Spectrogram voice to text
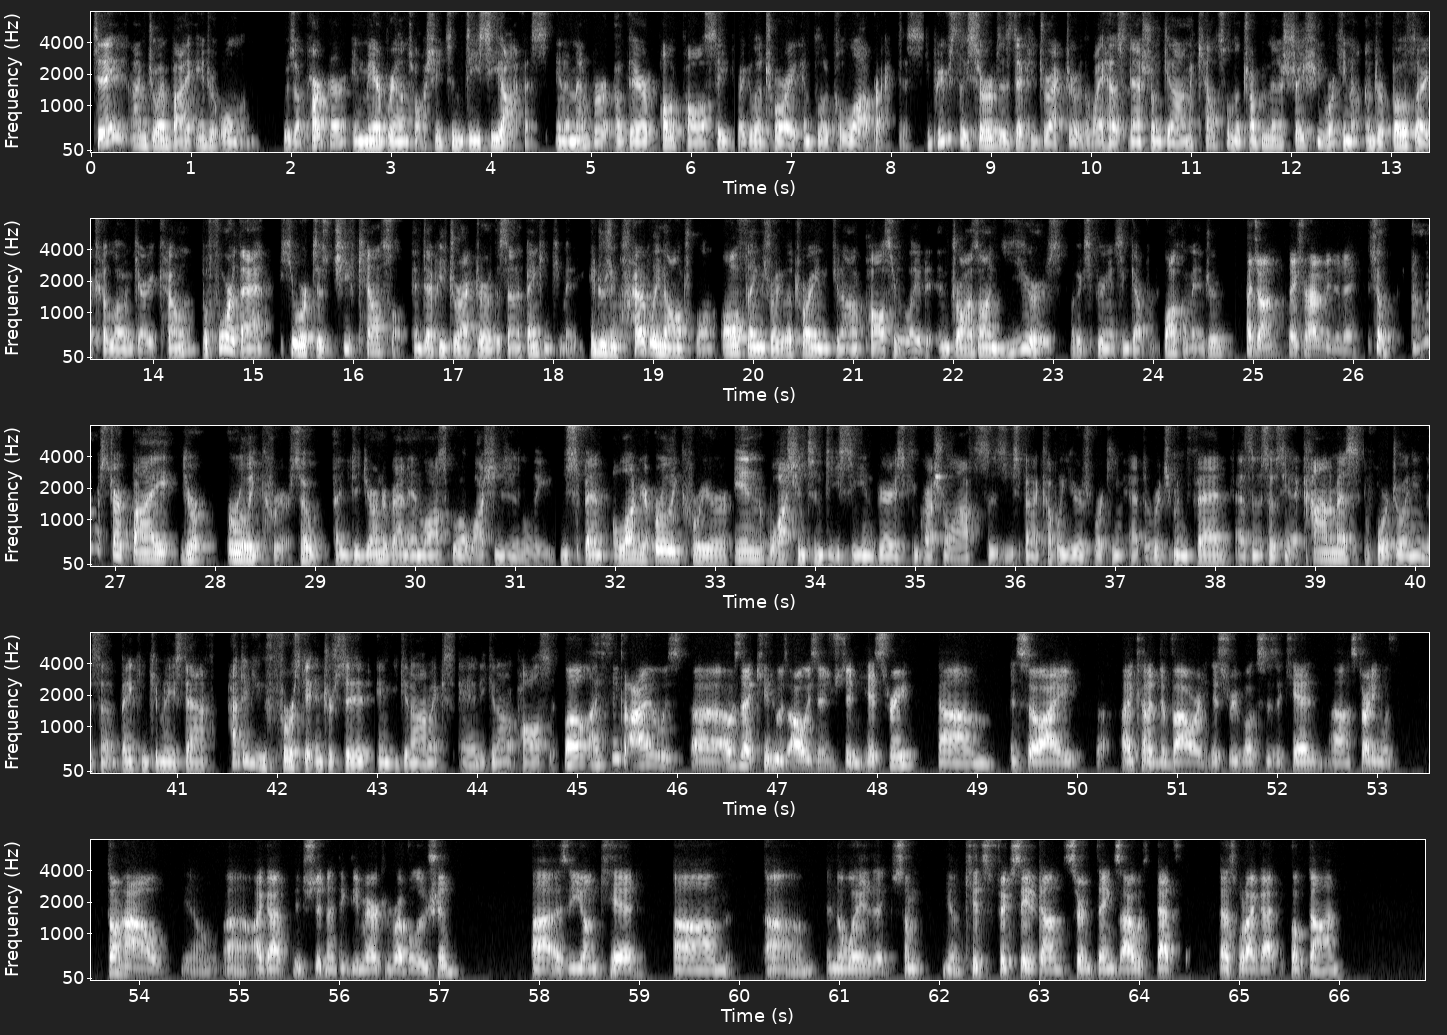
Today, I'm joined by Andrew Olmem, who's a partner in Mayer Brown's Washington, D.C. office and a member of their public policy, regulatory, and political law practice. He previously served as deputy director of the White House National Economic Council in the Trump administration, working under both Larry Kudlow and Gary Cohn. Before that, he worked as chief counsel and deputy director of the Senate Banking Committee. Andrew's incredibly knowledgeable on all things regulatory and economic policy related and draws on years of experience in government. Welcome, Andrew. Hi, John. Thanks for having me today. So, I want to start by your early career. So, uh, you did your undergrad and law school at Washington and Lee. You spent a lot of your early career in Washington, D.C., in various congressional offices. You spent a couple years working at the Richmond Fed as an associate economist before joining the Senate Banking Committee staff. How did you first get interested in economics and economic policy? Well, I think I was uh, I was that kid who was always interested in history, um, and so I I kind of devoured history books as a kid, uh, starting with somehow you know uh, I got interested in I think the American Revolution uh, as a young kid. Um, um, in the way that some you know kids fixate on certain things. I was that's that's what I got hooked on,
